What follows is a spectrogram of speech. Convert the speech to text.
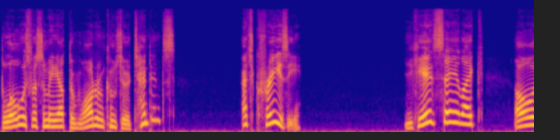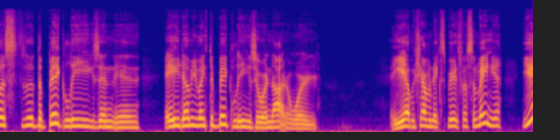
blows WrestleMania out the water and comes to attendance, that's crazy. You can't say like, oh, it's the, the big leagues and, and AEW makes the big leagues or not, or yeah, but you haven't experienced WrestleMania. Yeah,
